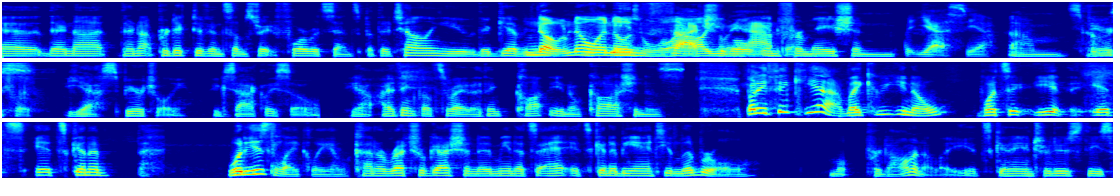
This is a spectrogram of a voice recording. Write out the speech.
uh, they're not they're not predictive in some straightforward sense but they're telling you they're giving No, no one knows what will actually invaluable happen. information But yes. Yeah. um Spiritually. those- yeah spiritually exactly so yeah i think that's right i think you know caution is but i think yeah like you know what's it it- it's it's gonna what is likely a kind of retrogression i mean it's it's gonna be anti-liberal predominantly it's gonna introduce these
